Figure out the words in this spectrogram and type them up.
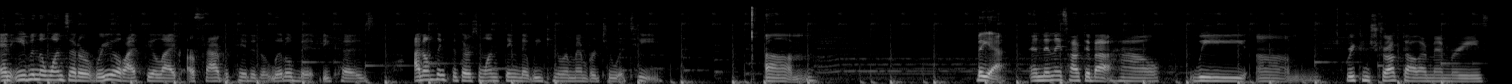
and even the ones that are real, I feel like are fabricated a little bit because I don't think that there's one thing that we can remember to a T. Um, but yeah, and then they talked about how we um, reconstruct all our memories,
